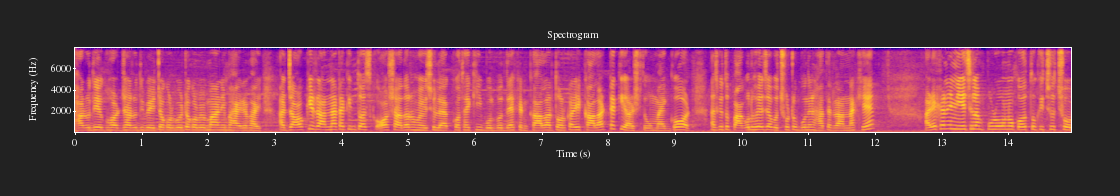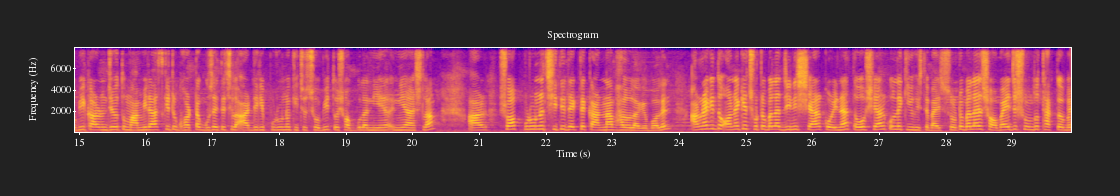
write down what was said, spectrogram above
ঝাড়ু দিয়ে ঘর ঝাড়ু দিবে, এটা করবে ওটা করবে। মানে ভাইরে ভাই আর যাও কি, রান্নাটা কিন্তু আজকে অসাধারণ হয়েছিল। এক কথায় কি বলব, দেখেন কালার তরকারি কালারটা কি আসছে? ও মাই গড আজকে তো পাগল হয়ে যাব ছোট বোনের হাতের রান্না খেয়ে। আর এখানে নিয়েছিলাম পুরনো কত কিছু ছবি, কারণ যেহেতু মামিরা আজকে একটু ঘরটা গুছাইতে ছিল আর দেখি পুরনো কিছু ছবি, তো সবগুলো নিয়ে নিয়ে আসলাম। আর সব পুরনো স্মৃতি দেখতে কার না ভালো লাগে বলেন? আমরা কিন্তু অনেকে ছোটোবেলার জিনিস শেয়ার করি না, তো শেয়ার করলে কি হয়েছে ভাই? ছোটোবেলায় সবাই যে সুন্দর থাকতে হবে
